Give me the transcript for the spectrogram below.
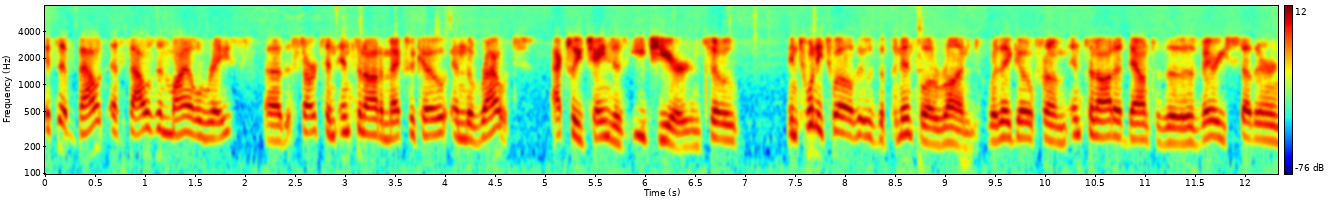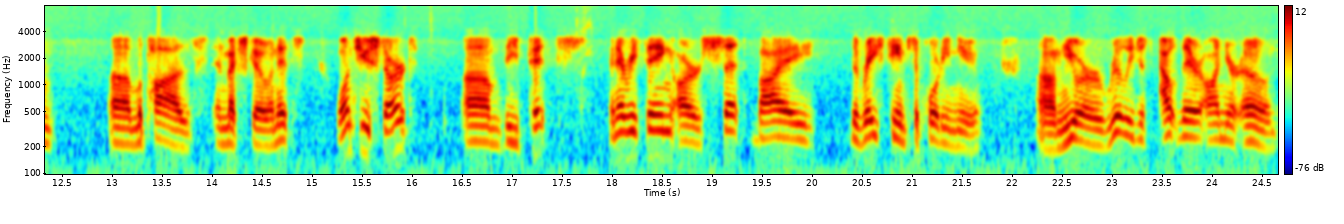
It's about a thousand mile race uh, that starts in Ensenada, Mexico, and the route actually changes each year. And so, in 2012, it was the Peninsula Run, where they go from Ensenada down to the very southern uh, La Paz in Mexico, and it's once you start, um, the pits and everything are set by the race team supporting you. Um, you are really just out there on your own.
